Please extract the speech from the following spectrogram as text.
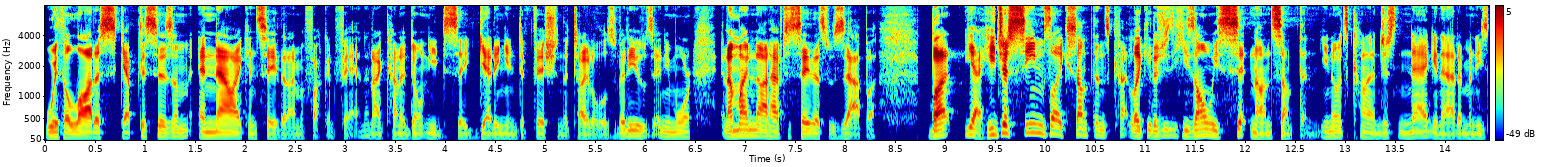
with a lot of skepticism, and now I can say that I'm a fucking fan. And I kind of don't need to say getting into Phish in the title of those videos anymore. And I might not have to say this with Zappa. But yeah, he just seems like something's kind like he's always sitting on something. You know, it's kind of just nagging at him, and he's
